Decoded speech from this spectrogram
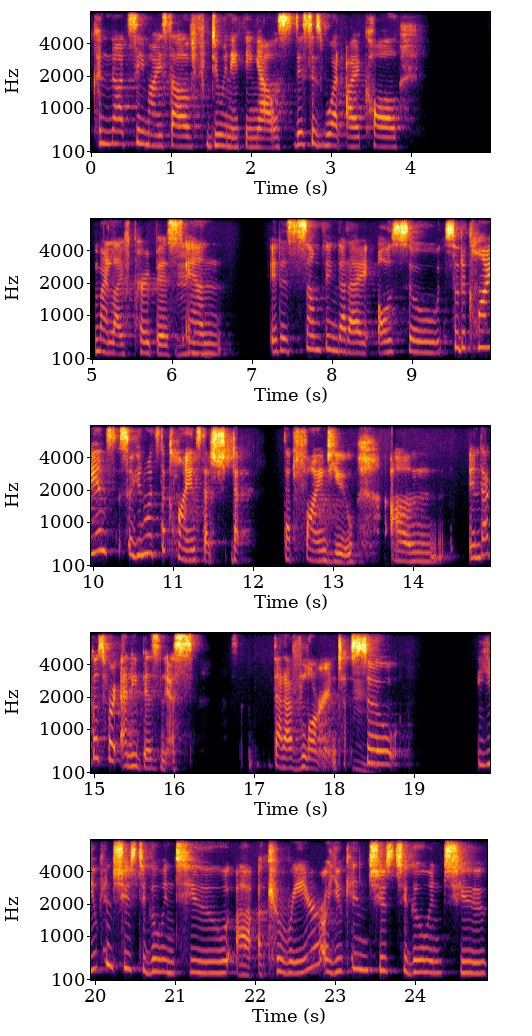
cannot see myself do anything else. This is what I call my life purpose. And it is something that I also, so the clients, so you know, it's the clients that, sh- that, that find you. Um, and that goes for any business that I've learned. So you can choose to go into uh, a career or you can choose to go into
